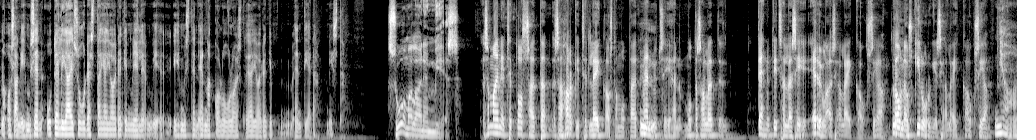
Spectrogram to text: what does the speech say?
no osan ihmisen uteliaisuudesta ja joidenkin miele- mie- ihmisten ennakkoluuloista ja joidenkin en tiedä mistä. Suomalainen mies. Sä mainitsit tuossa, että sä harkitsit leikkausta, mutta et mennyt siihen, mutta sä olet tehnyt itsellesi erilaisia leikkauksia, kauneuskirurgisia leikkauksia. Joo.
